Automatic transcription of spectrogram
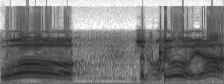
Whoa! That's cool, yeah.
